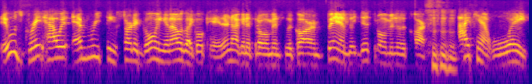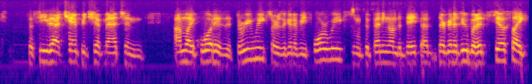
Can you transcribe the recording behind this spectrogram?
It was great how it everything started going, and I was like, okay, they're not gonna throw him into the car, and bam, they did throw him into the car. I can't wait to see that championship match, and I'm like, what is it, three weeks, or is it gonna be four weeks, depending on the date that they're gonna do? But it's just like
